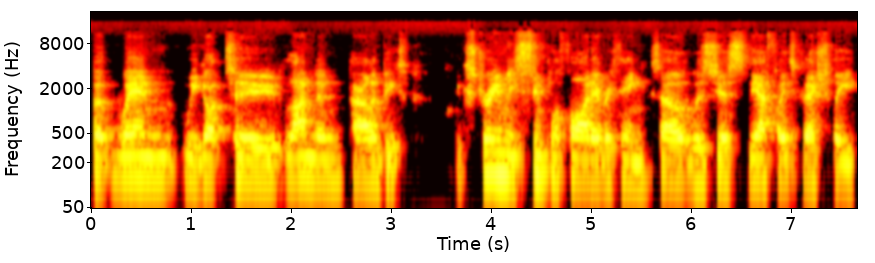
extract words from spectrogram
But when we got to London Paralympics, extremely simplified everything. So it was just the athletes could actually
